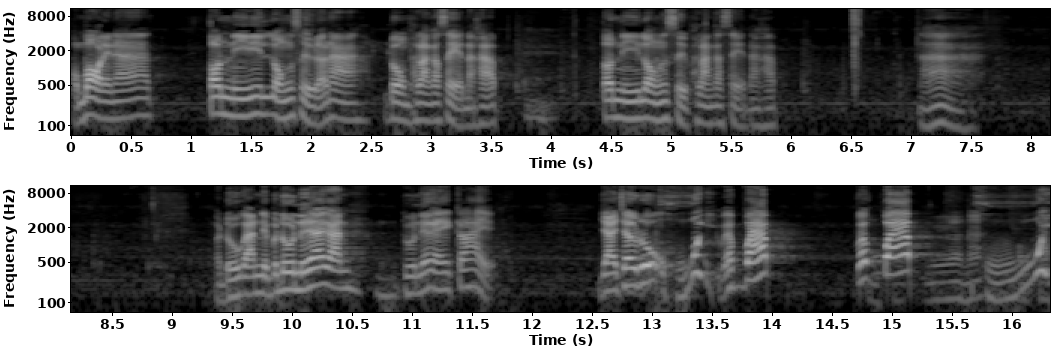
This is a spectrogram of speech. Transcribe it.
ผมบอกเลยนะ ต้นนี้ลงหนังสือแล้วนะลงพลังเกษตรนะครับ ต้นนี้ลงหนังสือพลังเกษตรนะครับอ่ามาดูกันเดี๋ยวมาดูเนื้อกัน ดูเนื้อกันใกล้ๆอยากจะรู้โอ้โหแวบๆแวบๆแวบๆเนื้อนะโอ้ย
